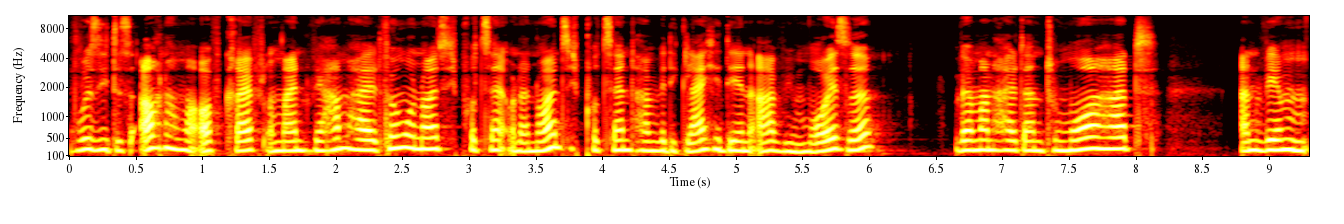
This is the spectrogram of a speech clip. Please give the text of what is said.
wo sie das auch nochmal aufgreift und meint, wir haben halt 95 Prozent oder 90 Prozent haben wir die gleiche DNA wie Mäuse. Wenn man halt dann Tumor hat, an wem,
